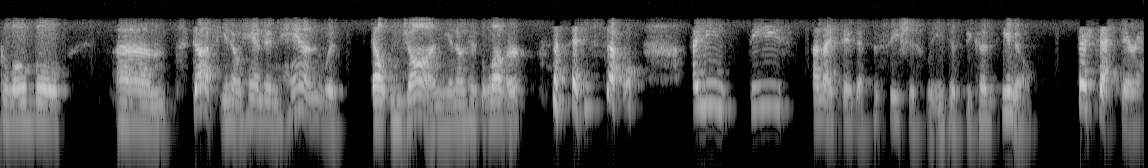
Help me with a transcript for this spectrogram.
global um, stuff. You know, hand in hand with Elton John. You know, his lover. and so, I mean, these, and I say that facetiously, just because you know they're sat there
